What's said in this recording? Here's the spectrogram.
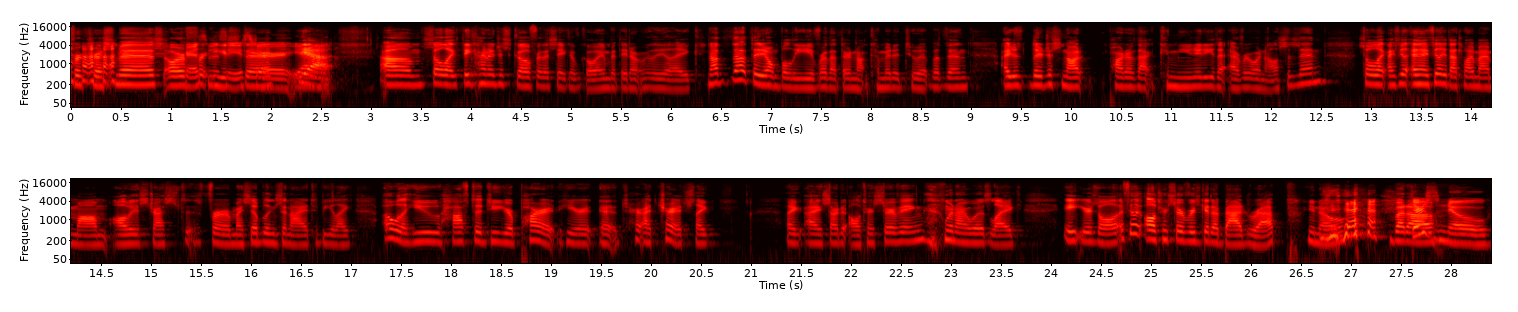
for Christmas or for Easter, Easter, yeah. Um, so like they kind of just go for the sake of going, but they don't really like not that they don't believe or that they're not committed to it, but then I just they're just not part of that community that everyone else is in. So like I feel and I feel like that's why my mom always stressed for my siblings and I to be like, oh, like you have to do your part here at, at, at church. Like, like I started altar serving when I was like eight years old. I feel like altar servers get a bad rep, you know. But uh, There's no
